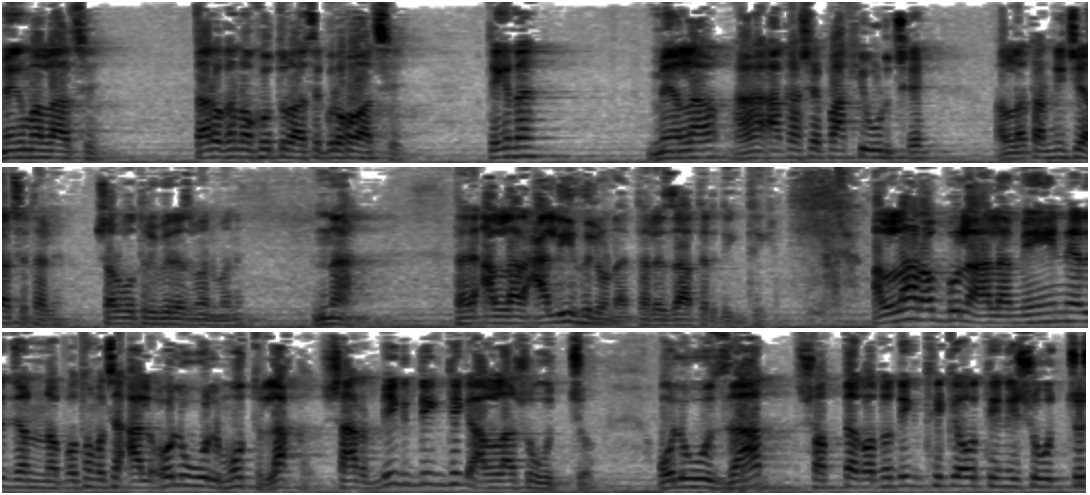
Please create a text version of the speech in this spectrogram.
মেঘমালা আছে। তারকা নক্ষত্র আছে, গ্রহ আছে। ঠিক না? মেলা হ্যাঁ আকাশে পাখি উড়ছে। আল্লাহ তার নিচে আছে তাহলে, সর্বত্র বিরাজমান মানে? না। তাহলে আল্লাহর আলী হইল না, তাহলে জাতের দিক থেকে। আল্লাহ রব্বুল আলমিনের জন্য প্রথম হচ্ছে আল অলুল মুতলাক, সার্বিক দিক থেকে আল্লাহ সুউচ্চ। অলু জাত সত্তাগত দিক থেকেও তিনি সুউচ্চ।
